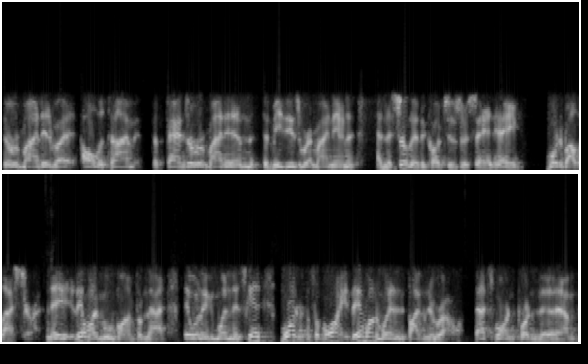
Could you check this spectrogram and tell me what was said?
They're reminded of it all the time. The fans are reminding them. The media's reminding them, and the, certainly the coaches are saying, "Hey." What about last year? They they want to move on from that. They want to win this game. More for point, they want to win five in a row. That's more important to them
